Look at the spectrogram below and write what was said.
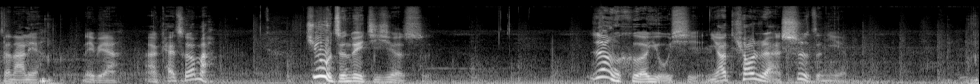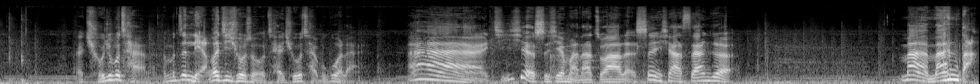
在哪里？那边。哎，开车嘛，就针对机械师。任何游戏，你要挑软柿子捏。哎，球就不踩了。他们这两个击球手踩球踩不过来。哎，机械师先把他抓了，剩下三个慢慢打。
